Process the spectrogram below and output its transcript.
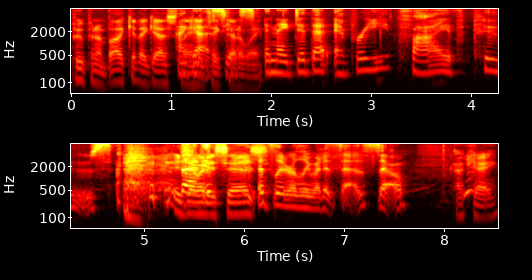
poop in a bucket, I guess, and I they had guess to take yes. that away. And they did that every five poos. Is that, what it says? That's literally what it says. So Okay.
